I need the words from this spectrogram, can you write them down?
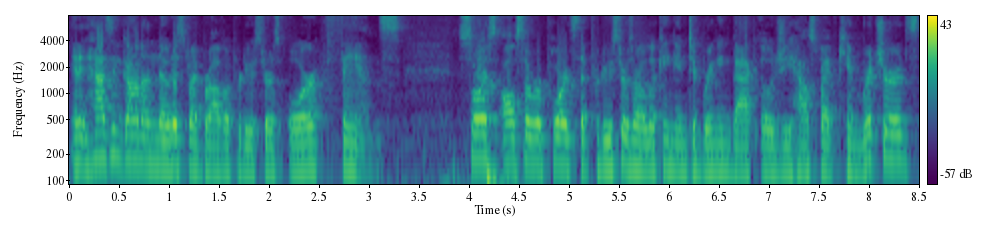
and it hasn't gone unnoticed by Bravo producers or fans. Source also reports that producers are looking into bringing back OG housewife Kim Richards.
